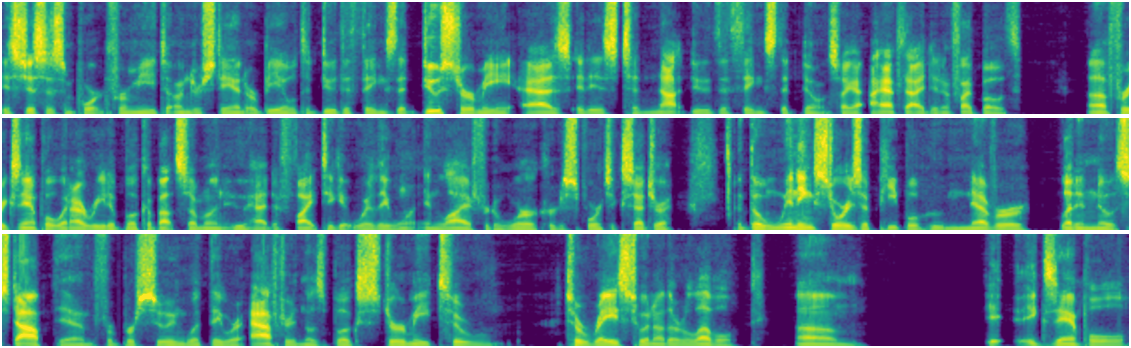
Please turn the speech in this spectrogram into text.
It's just as important for me to understand or be able to do the things that do stir me as it is to not do the things that don't. So I, I have to identify both. Uh, for example, when I read a book about someone who had to fight to get where they want in life or to work or to sports, etc., the winning stories of people who never let a no stop them from pursuing what they were after in those books stir me to to raise to another level. Um, example:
